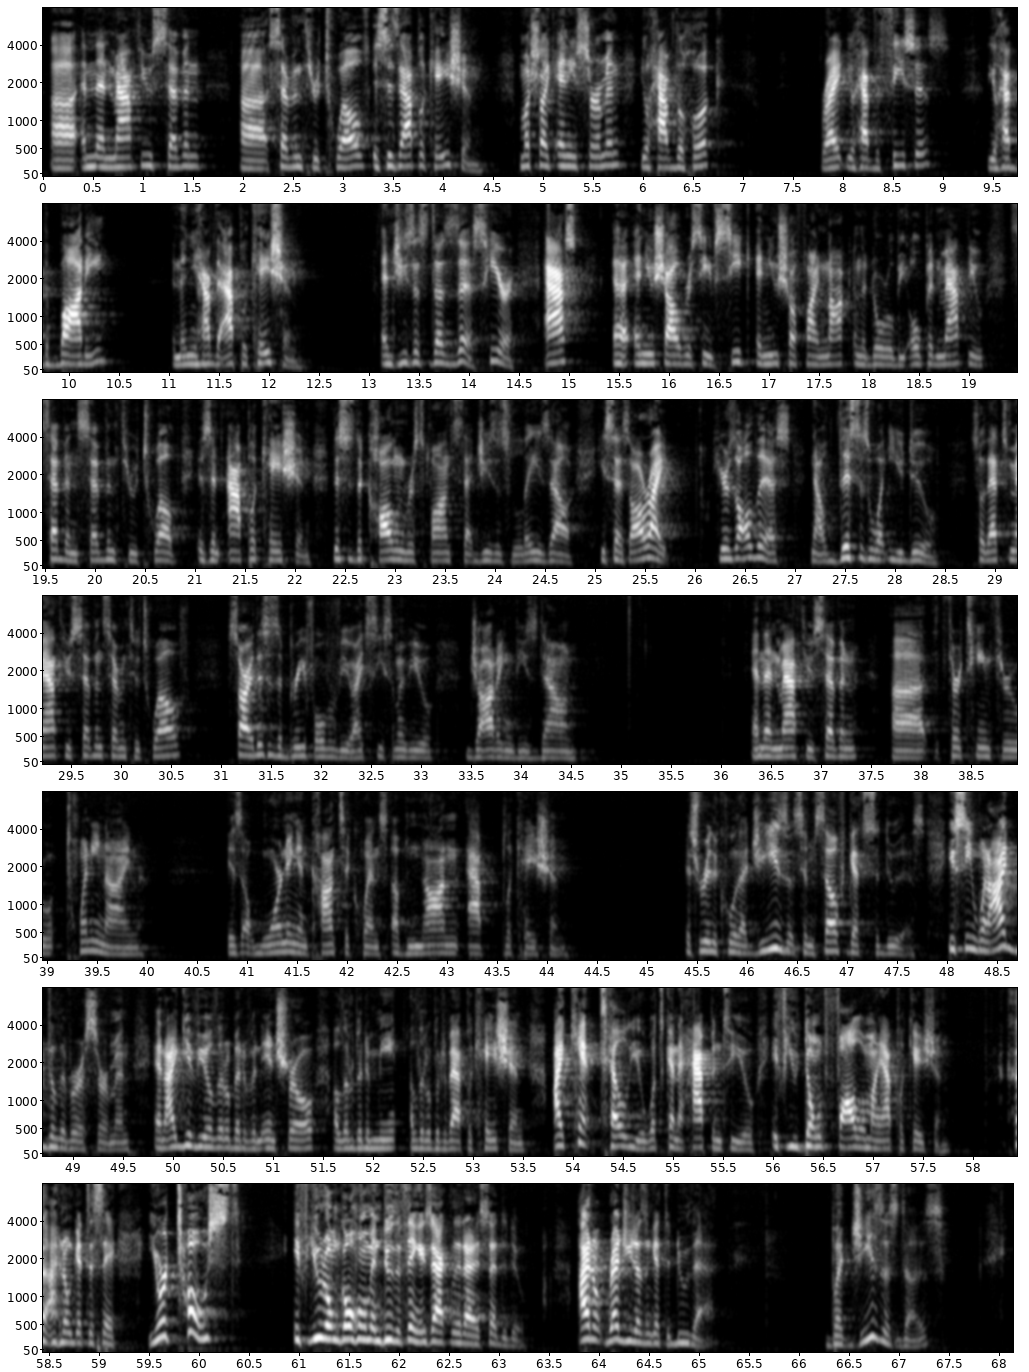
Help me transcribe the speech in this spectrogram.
Uh, and then Matthew 7, uh, 7 through 12 is his application. Much like any sermon, you'll have the hook, right? You'll have the thesis, you'll have the body, and then you have the application. And Jesus does this here ask uh, and you shall receive. Seek and you shall find. Knock and the door will be open. Matthew 7 7 through 12 is an application. This is the call and response that Jesus lays out. He says, All right, here's all this. Now, this is what you do. So that's Matthew 7 7 through 12. Sorry, this is a brief overview. I see some of you jotting these down. And then Matthew 7 uh, 13 through 29 is a warning and consequence of non application. It's really cool that Jesus himself gets to do this. You see, when I deliver a sermon and I give you a little bit of an intro, a little bit of meat, a little bit of application, I can't tell you what's going to happen to you if you don't follow my application. I don't get to say, you're toast if you don't go home and do the thing exactly that I said to do. I don't, Reggie doesn't get to do that. But Jesus does,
